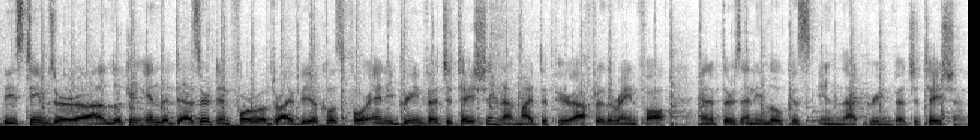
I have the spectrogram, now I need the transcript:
These teams are uh, looking in the desert in four-wheel drive vehicles for any green vegetation that might appear after the rainfall and if there's any locusts in that green vegetation.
